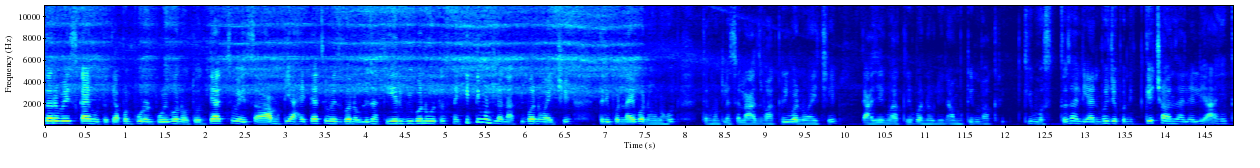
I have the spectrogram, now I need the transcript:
दरवेळेस काय होतं की आपण पुरणपोळी बनवतो आणि त्याच वेळेस आमटी आहे त्याच वेळेस बनवली जाते. एरवी बनवतच नाही. किती म्हटलं ना की बनवायचे तरी पण नाही बनवणं होत. तर म्हटलं चला आज भाकरी बनवायचे. तर आज एक भाकरी बनवली ना आमटीन भाकरी. इतकी मस्त झाली आणि भजे पण इतके छान झालेले आहेत.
